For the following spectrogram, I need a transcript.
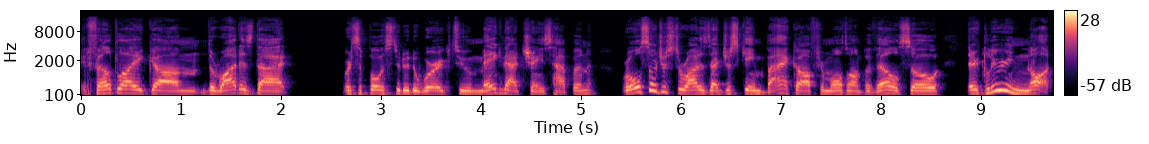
it felt like um, the riders that were supposed to do the work to make that chase happen were also just the riders that just came back after Mons-en-Pévèle. So they're clearly not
